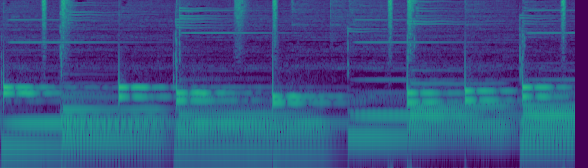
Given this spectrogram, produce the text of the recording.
thank you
